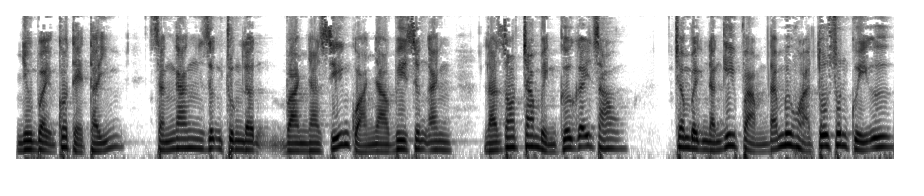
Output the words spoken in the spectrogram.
Như vậy có thể thấy Sáng ngang dựng chuồng lợn Và nhà sĩ của nhà Vi Dương Anh Là do cha mình cưa gãy sao Cha mình là nghi phạm đã mưu họa Tô Xuân Quỷ ư?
